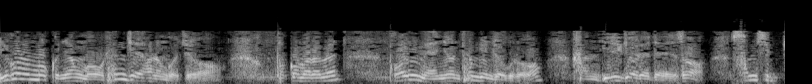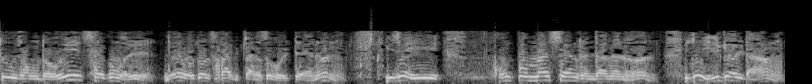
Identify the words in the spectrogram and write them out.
이거는 뭐 그냥 뭐 횡재하는 거죠. 바꿔 말하면 거의 매년 평균적으로 한 1결에 대해서 30두 정도의 세금을 내오던 사람 입장에서 볼 때에는 이제 이 공법만 시행된다면은 이제 1결당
